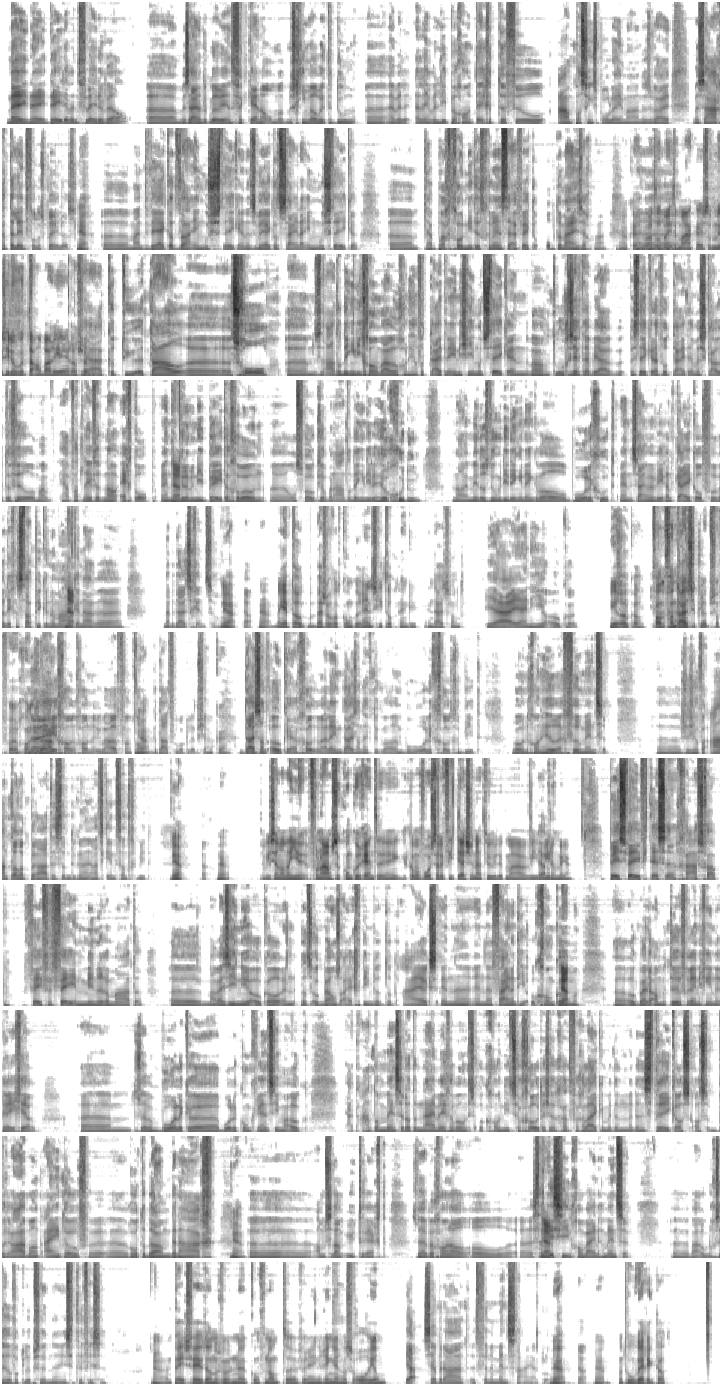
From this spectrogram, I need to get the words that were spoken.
Nee, nee, deden we in het verleden wel. Eh, we zijn natuurlijk wel weer in het verkennen om dat misschien wel weer te doen. Eh, en we, alleen we liepen gewoon tegen te veel aanpassingsproblemen aan. Dus wij we zagen talentvolle spelers. Ja. Eh, maar het werk dat we daarin moesten steken en het werk dat zij daarin moesten steken, eh, ja, bracht gewoon niet het gewenste effect op termijn, zeg maar. Oké. Waar had dat mee te Eh, maken? Is dat misschien ook een taalbarrière of zo? Ja, cultuur, taal, eh, school. Ehm dus een aantal dingen die gewoon, waar we gewoon heel veel tijd en energie in moeten steken. En waar we toen gezegd hebben, ja, we steken daar veel tijd in, we scouten veel. Maar ja, wat levert het nou echt op? En Ja. kunnen we niet beter gewoon eh, ons focussen op een aantal dingen die we heel goed doen? Nou, inmiddels doen we die dingen denk ik wel behoorlijk goed. En zijn we weer aan het kijken of we wellicht een stapje kunnen maken naar, naar de Duitse grens. Ja. Ja. ja. Maar je hebt ook best wel wat concurrentie, toch, denk ik, in Duitsland? Ja, ja, en hier ook hoor. Hier ook al. Van, Ja. van Duitse clubs of eh, gewoon nee, überhaupt? gewoon, gewoon überhaupt van, van Ja. betaald voetbalclubs, ja. Duitsland ook, hè. Groot, alleen Duitsland heeft natuurlijk wel een behoorlijk groot gebied. Er wonen gewoon heel erg veel mensen. Eh, dus als je over aantallen praat, is dat natuurlijk een hartstikke interessant gebied. En Wie zijn dan je voornaamste concurrenten? Ik kan me voorstellen Vitesse natuurlijk, maar wie, Ja. wie nog meer? PSV, Vitesse, Graafschap, VVV in mindere mate. Eh, maar wij zien nu ook al, en dat is ook bij ons eigen team, dat, dat Ajax en, eh en eh, Feyenoord hier ook gewoon Ja. komen. Ook bij de amateurvereniging in de regio. Ehm, dus we hebben een behoorlijke, behoorlijke concurrentie. Maar ook ja, het aantal mensen dat in Nijmegen woont is ook gewoon niet zo groot. Als je dat gaat vergelijken met een, met een streek als, als Brabant, Eindhoven, Rotterdam, Den Haag, Ja. Amsterdam, Utrecht. Dus we hebben gewoon al, al statistisch gewoon weinig mensen. waar ook nog eens heel veel clubs in, in zitten vissen. Ja, en PSV heeft dan zo'n uh, convenantvereniging, hè, als Orion. Ja, ze hebben daar het, het fundament staan, ja klopt. Ja. Ja. Ja. Want hoe werkt dat?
